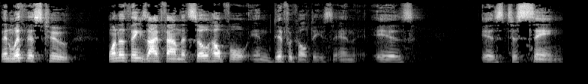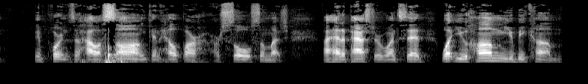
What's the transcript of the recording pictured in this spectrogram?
Then, with this, too, one of the things I've found that's so helpful in difficulties and is, is to sing. The importance of how a song can help our, our soul so much. I had a pastor once said, What you hum, you become.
